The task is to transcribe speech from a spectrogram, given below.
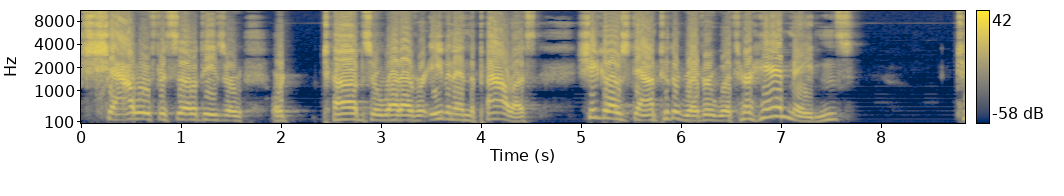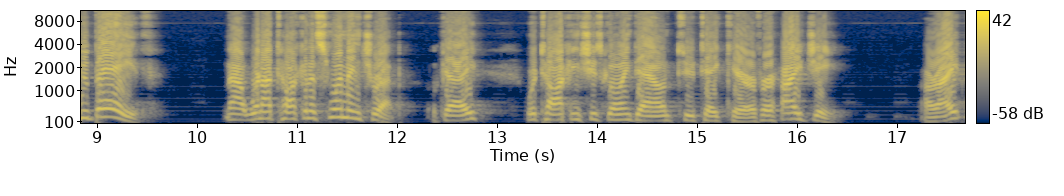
shower facilities or, or tubs or whatever, even in the palace she goes down to the river with her handmaidens to bathe. Now, we're not talking a swimming trip, okay? We're talking she's going down to take care of her hygiene. All right?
